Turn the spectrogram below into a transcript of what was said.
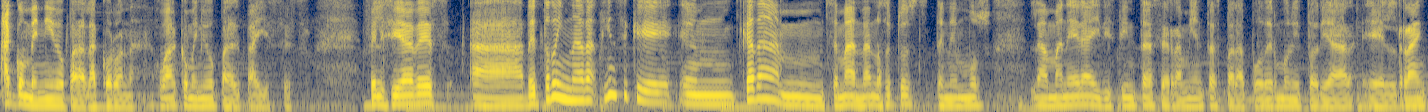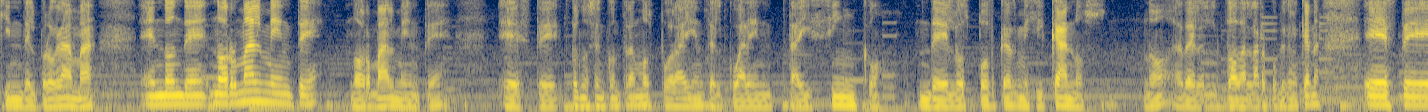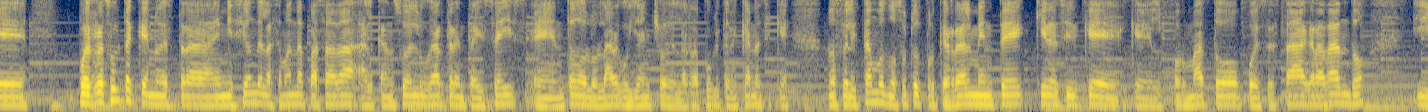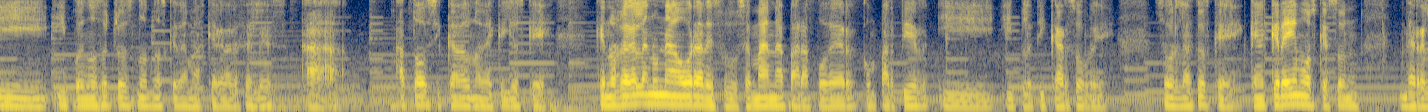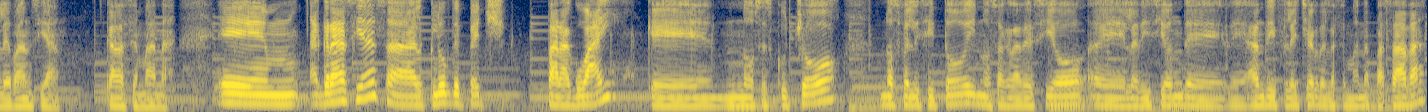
ha convenido para la corona o ha convenido para el país eso. Felicidades a De Todo y Nada. Fíjense que em, cada mm, semana nosotros tenemos la manera y distintas herramientas para poder monitorear el ranking del programa, en donde normalmente, normalmente, este, pues nos encontramos por ahí entre el 45 de los podcasts mexicanos, ¿no? De toda la República Mexicana. Este, pues resulta que nuestra emisión de la semana pasada alcanzó el lugar 36 en todo lo largo y ancho de la República Mexicana, así que nos felicitamos nosotros porque realmente quiere decir que, el formato pues está agradando y, pues nosotros no nos queda más que agradecerles a, todos y cada uno de aquellos que, que, nos regalan una hora de su semana para poder compartir y, platicar sobre, sobre las cosas que, que creemos que son de relevancia cada semana. Em, gracias al Club de Pech Paraguay que nos escuchó, nos felicitó y nos agradeció eh, la edición de, Andy Fletcher de la semana pasada.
